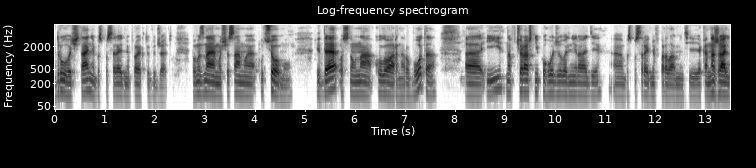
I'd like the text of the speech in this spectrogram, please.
другого читання безпосередньо проекту бюджету. Бо ми знаємо, що саме у цьому іде основна кулуарна робота. Е, І на вчорашній погоджувальній раді е, безпосередньо в парламенті, яка на жаль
